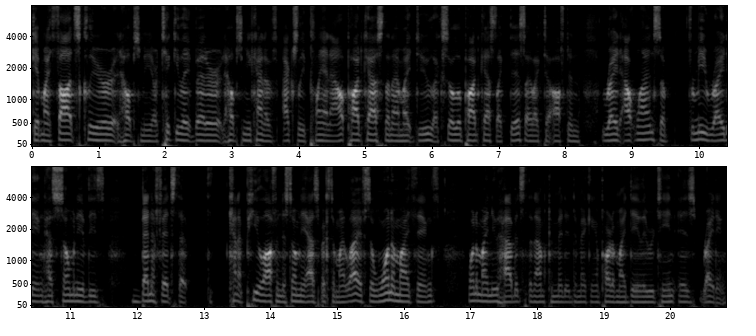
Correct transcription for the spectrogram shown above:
get my thoughts clear. It helps me articulate better. It helps me kind of actually plan out podcasts that i might do like solo podcasts like this. I like to often write outlines. So for me writing has so many of these benefits that kind of peel off into so many aspects of my life. So one of my things, one of my new habits that I'm committed to making a part of my daily routine is writing.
